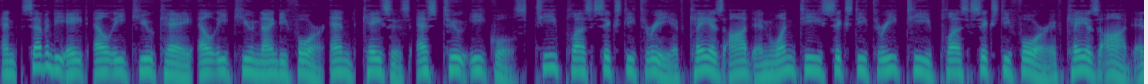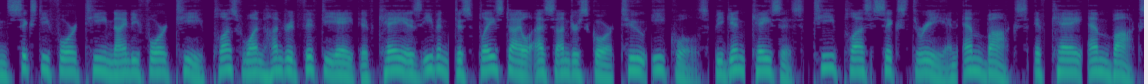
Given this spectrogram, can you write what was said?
and 78 LEQ K LEQ 94 end cases S2 equals T plus 63 if k is odd and 1 t 63 t plus 64 if k is odd and 64 t 94 t plus 158 if k is even display style s underscore 2 equals begin cases t plus 63 and m box if k m box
